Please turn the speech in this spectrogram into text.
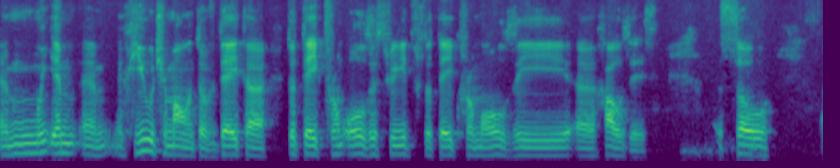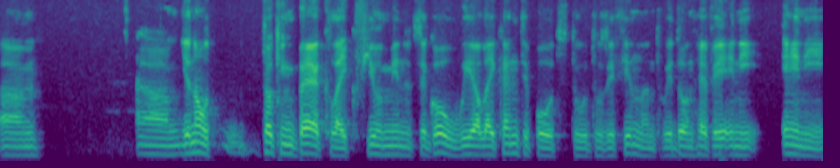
a, a, huge amount of data to take from all the streets, to take from all the uh, houses. So um, um, you know, talking back like few minutes ago, we are like antipodes to, to the Finland. We don't have any any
